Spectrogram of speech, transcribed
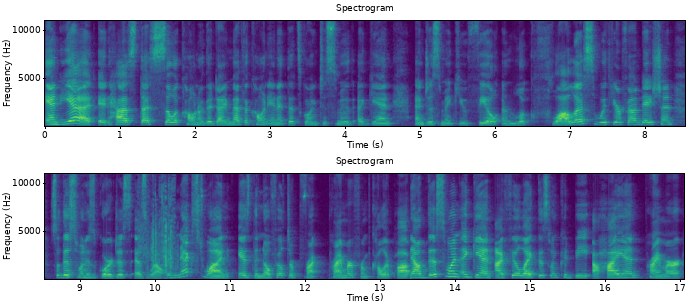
and yet it has the silicone or the dimethicone in it that's going to smooth again and just make you feel and look flawless with your foundation. So this one is gorgeous as well. The next one is the no filter primer from ColourPop. Now this one again I feel like this one could be a high-end primer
